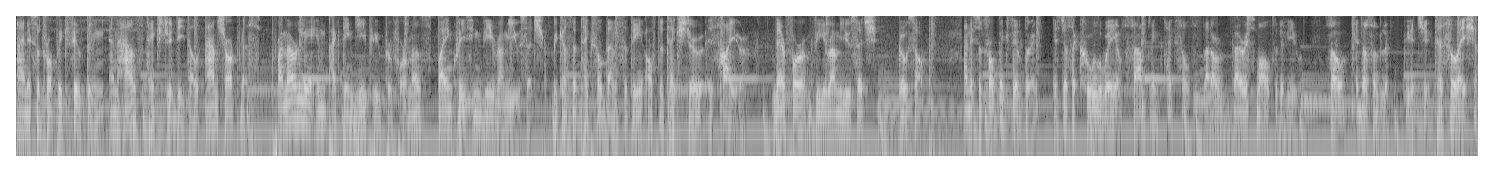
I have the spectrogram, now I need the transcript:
anisotropic filtering enhance texture detail and sharpness, primarily impacting GPU performance by increasing VRAM usage, because the texel density of the texture is higher. Therefore, VRAM usage goes up. Anisotropic filtering is just a cool way of sampling texels that are very small to the view, so it doesn't look glitchy. Tessellation.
